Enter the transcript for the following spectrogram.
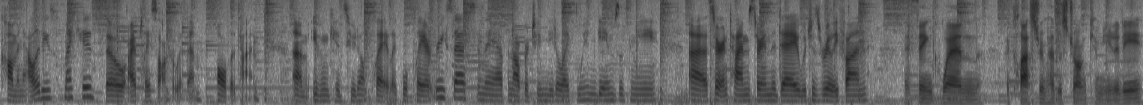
commonalities with my kids, so I play soccer with them all the time. Um, even kids who don't play, like we'll play at recess and they have an opportunity to like win games with me uh, certain times during the day, which is really fun. I think when a classroom has a strong community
